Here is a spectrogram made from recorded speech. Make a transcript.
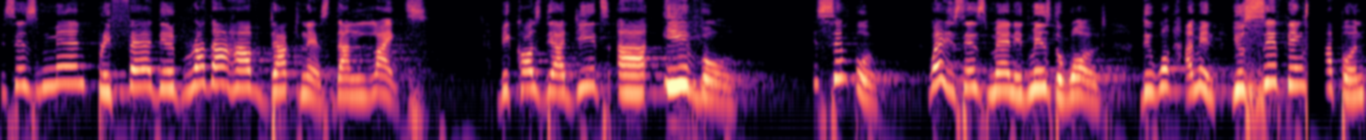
It says men prefer, they rather have darkness than light because their deeds are evil. It's simple. When it says men, it means the world. The world, I mean, you see things happen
